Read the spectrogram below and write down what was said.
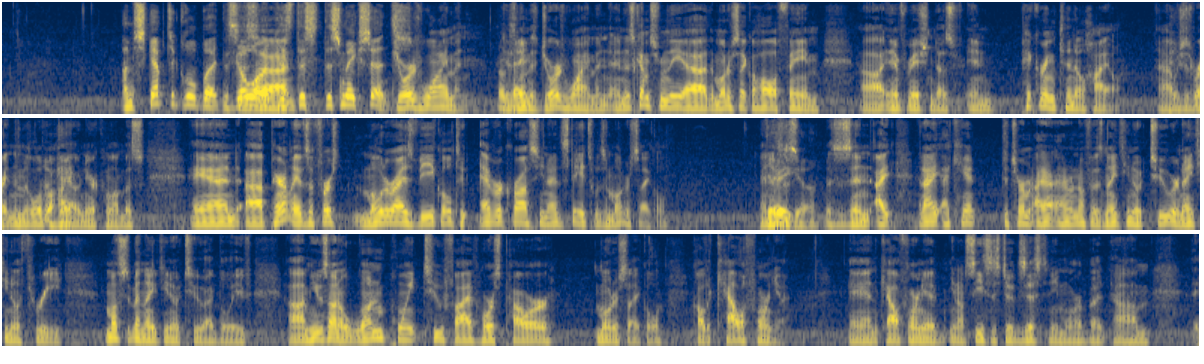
I'm skeptical, but This go is, on uh, because this this makes sense. George Wyman. His name is George Wyman, and this comes from the uh, the Motorcycle Hall of Fame. Uh, information does in Pickerington, Ohio, uh, which is right in the middle of Okay. Ohio, near Columbus. And uh, apparently, it was the first motorized vehicle to ever cross the United States was a motorcycle. And There this you is, go. This is in I and I, I can't determine. I, don't- I don't know if it was 1902 or 1903. Must have been 1902, I believe. Um, he was on a 1.25 horsepower motorcycle called a California and California, you know, ceases to exist anymore. But um,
